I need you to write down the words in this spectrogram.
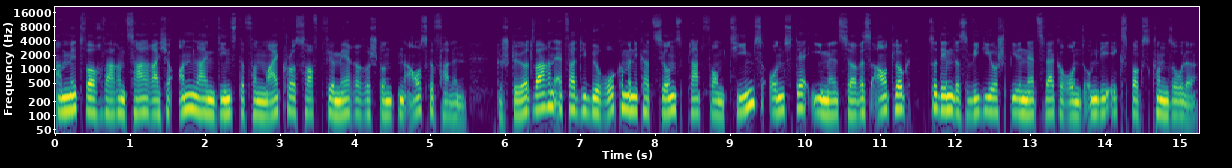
Am Mittwoch waren zahlreiche Online-Dienste von Microsoft für mehrere Stunden ausgefallen. Gestört waren etwa die Bürokommunikationsplattform Teams und der E-Mail-Service Outlook, zudem das Videospielnetzwerk rund um die Xbox-Konsole.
